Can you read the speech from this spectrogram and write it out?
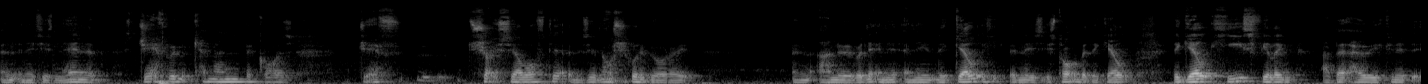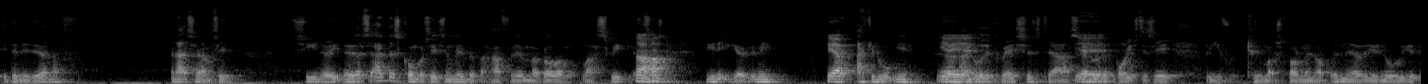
and, and he says, and then Jeff wouldn't come in because Jeff shut himself off to it, and he said, no, she's going to be all right. And I knew wouldn't, and, and the guilt, he, and he's, he's talking about the guilt, the guilt he's feeling about how he couldn't, he didn't do enough. And that's how I'm saying, seeing right now, this, I had this conversation maybe about half an hour with my brother last week. Uh-huh. says, you need to get out with me. Yeah. I, I can open you. Yeah, I, yeah. I know the questions to ask. Yeah, I know yeah. the points to say. But you've got too much burning up in there. You know you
